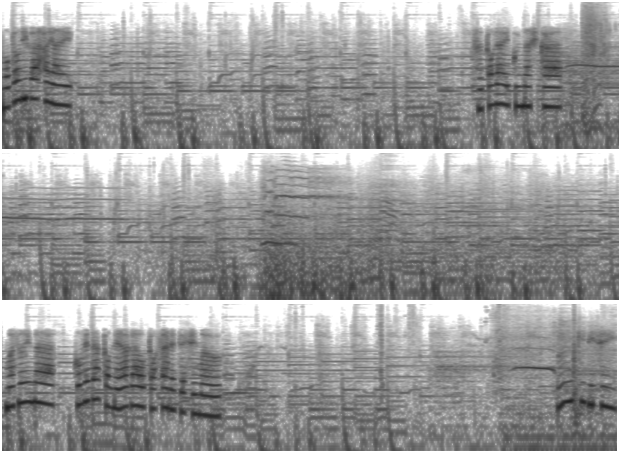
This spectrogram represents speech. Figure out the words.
戻りが早い。ストライクなしかまずいな、これだとネアが落とされてしまう。うん厳しい。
